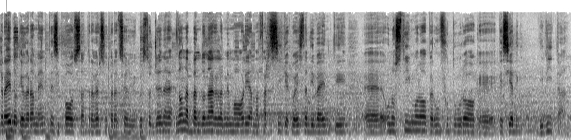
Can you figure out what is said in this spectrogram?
Credo che veramente si possa, attraverso operazioni di questo genere, non abbandonare la memoria, ma far sì che questa diventi eh, uno stimolo per un futuro che, che sia di, di vita.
